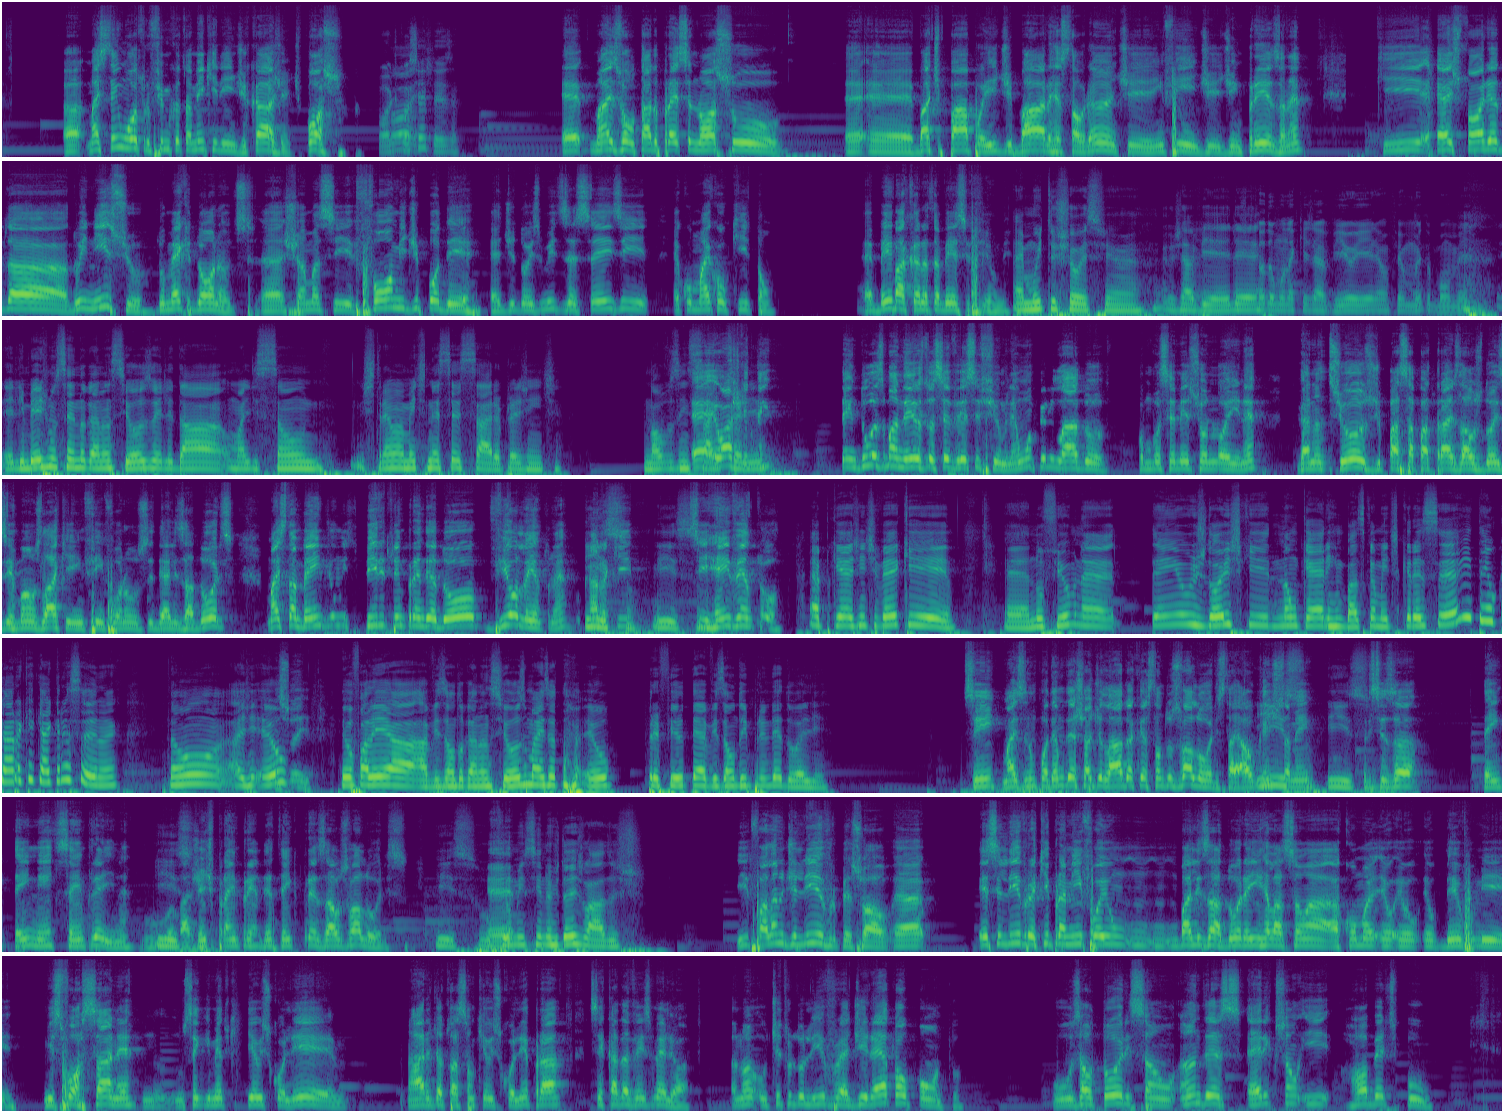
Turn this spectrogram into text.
Uh, mas tem um outro filme que eu também queria indicar, gente. Posso? Pode, Pode. com certeza. É mais voltado para esse nosso é, é, bate-papo aí de bar, restaurante, enfim, de, de, empresa, né? Que é a história da, do início do McDonald's. É, Chama-se Fome de Poder. É de 2016 e é com Michael Keaton. É bem bacana também esse filme. É muito show esse filme. Eu já vi ele. Todo mundo aqui já viu e ele é um filme muito bom mesmo. Ele mesmo sendo ganancioso, ele dá uma lição extremamente necessária pra gente. Novos insights É, eu acho que ali. tem, tem duas maneiras de você ver esse filme, né? Uma pelo lado, como você mencionou aí, né? Ganancioso, de passar para trás lá os dois irmãos lá, que enfim foram os idealizadores, mas também de um espírito empreendedor violento, né? O cara isso, que isso. se reinventou. É, porque a gente vê que é, no filme, né, tem os dois que não querem basicamente crescer e tem o cara que quer crescer, né? Então, a gen- eu, eu falei a, a visão do ganancioso, mas eu, eu prefiro ter a visão do empreendedor ali. Sim, mas não podemos deixar de lado a questão dos valores, tá? É algo que a gente isso, também isso. precisa tem, tem em mente sempre aí, né? O- Isso. a gente, para empreender, tem que prezar os valores. Isso. O É. filme ensina os dois lados. E falando de livro, pessoal, é, esse livro aqui para mim foi um, um- um balizador aí em relação a, a como eu, eu, eu devo me, me esforçar, né, no, no segmento que eu escolher, na área de atuação que eu escolher para ser cada vez melhor. O, título do livro é Direto ao Ponto. Os autores são Anders Ericsson e Robert Poole.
